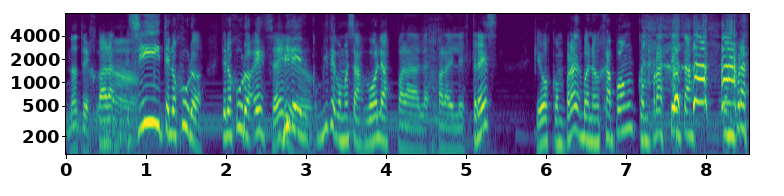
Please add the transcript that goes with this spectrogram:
No te jo- Para... no. Sí, te lo juro, te lo juro. Es? ¿viste, viste como esas bolas para, la- para el estrés? Que vos comprás. Bueno, en Japón comprás tetas. comprás-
